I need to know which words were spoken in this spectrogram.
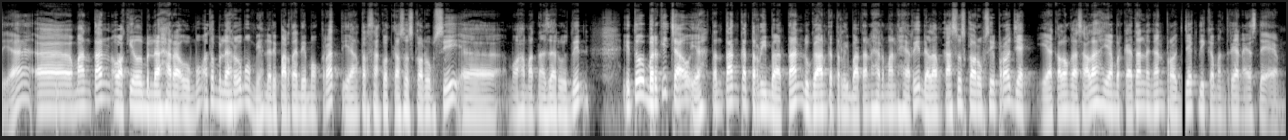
ya eh, mantan wakil bendahara umum atau bendahara umum ya dari Partai Demokrat yang tersangkut kasus korupsi eh, Muhammad Nazarudin itu berkicau ya tentang keterlibatan dugaan keterlibatan Herman Heri dalam kasus korupsi proyek ya kalau nggak salah yang berkaitan dengan proyek di Kementerian SDM.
